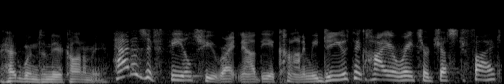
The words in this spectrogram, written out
headwinds in the economy. How does it feel to you right now, the economy? Do you think higher rates are justified?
